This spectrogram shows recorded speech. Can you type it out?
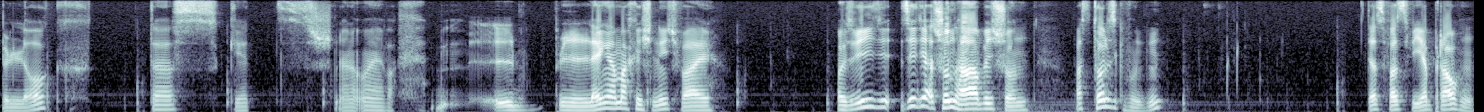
Block, das geht schneller und einfach. Länger mache ich nicht, weil... Also wie seht ihr schon, habe ich schon was Tolles gefunden. Das, was wir brauchen.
